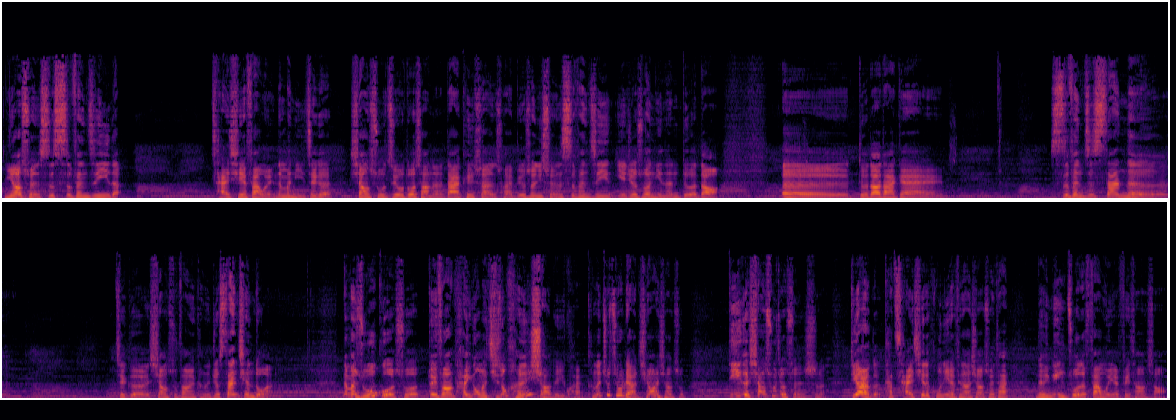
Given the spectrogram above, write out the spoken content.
你要损失四分之一的。裁切范围，那么你这个像素只有多少呢？大家可以算得出来。比如说你损失四分之一，也就是说你能得到，呃，得到大概四分之三的这个像素范围，可能就三千多万。那么如果说对方他用了其中很小的一块，可能就只有两千万像素，第一个像素就损失了，第二个它裁切的空间也非常小，所以它能运作的范围也非常少，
